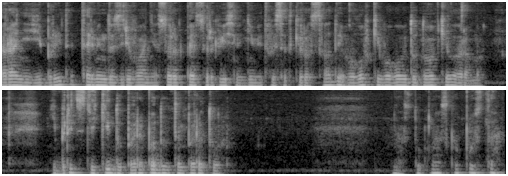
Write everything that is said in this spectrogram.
Ранній гібрид, термін дозрівання 45-48 днів від висадки розсади, головки вагою до 1 кг. Гібрид стійкий до перепаду температур. Наступна з капуста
